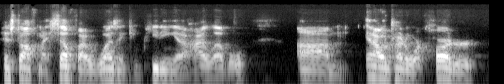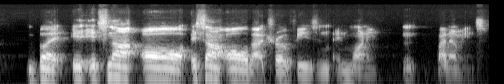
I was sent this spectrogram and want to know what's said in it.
pissed off myself if I wasn't competing at a high level, um, and I would try to work harder. But it, it's not all it's not all about trophies and, and money by no means.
